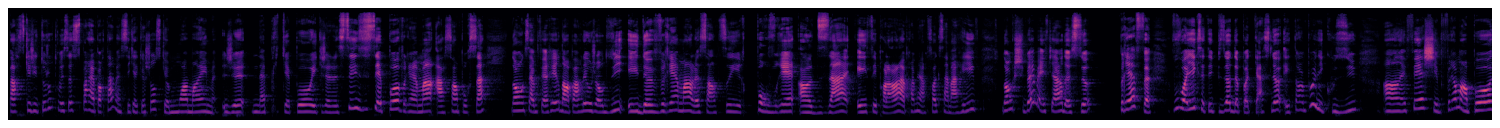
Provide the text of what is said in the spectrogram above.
parce que j'ai toujours trouvé ça super important, mais c'est quelque chose que moi-même, je n'appliquais pas et que je ne saisissais pas vraiment à 100%. Donc, ça me fait rire d'en parler aujourd'hui et de vraiment le sentir pour vrai en le disant. Et c'est probablement la première fois que ça m'arrive. Donc, je suis bien, bien fière de ça. Bref, vous voyez que cet épisode de podcast-là est un peu décousu. En effet, je sais vraiment pas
